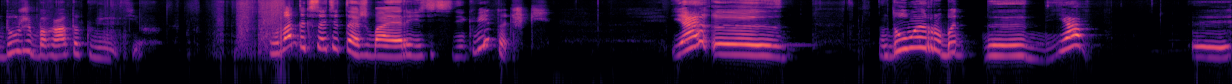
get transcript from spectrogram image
Дуже багато квітів. Лаванда, кстати, теж має різні квіточки. Я е, думаю робити. Е, я. Е,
